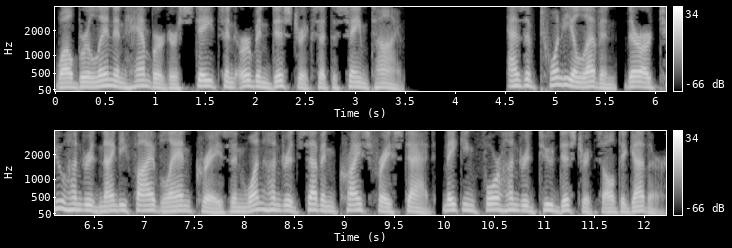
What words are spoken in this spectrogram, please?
while Berlin and Hamburg are states and urban districts at the same time. As of 2011, there are 295 Landkreis and 107 Kreisfreistad, making 402 districts altogether.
